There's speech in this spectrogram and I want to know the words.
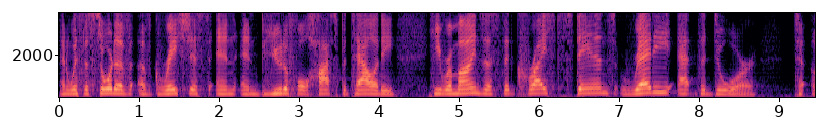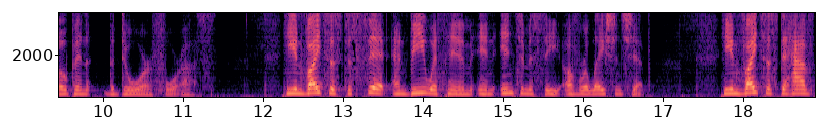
And with a sort of, of gracious and, and beautiful hospitality, he reminds us that Christ stands ready at the door to open the door for us. He invites us to sit and be with Him in intimacy of relationship. He invites us to have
